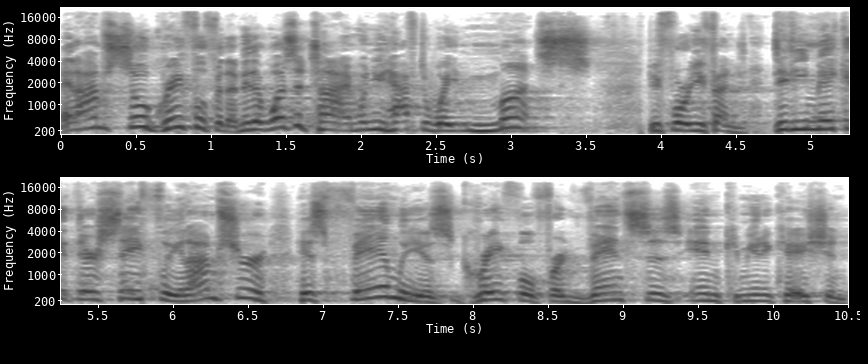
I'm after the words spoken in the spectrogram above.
and I'm so grateful for that. I mean, there was a time when you have to wait months before you found, did he make it there safely? And I'm sure his family is grateful for advances in communication.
